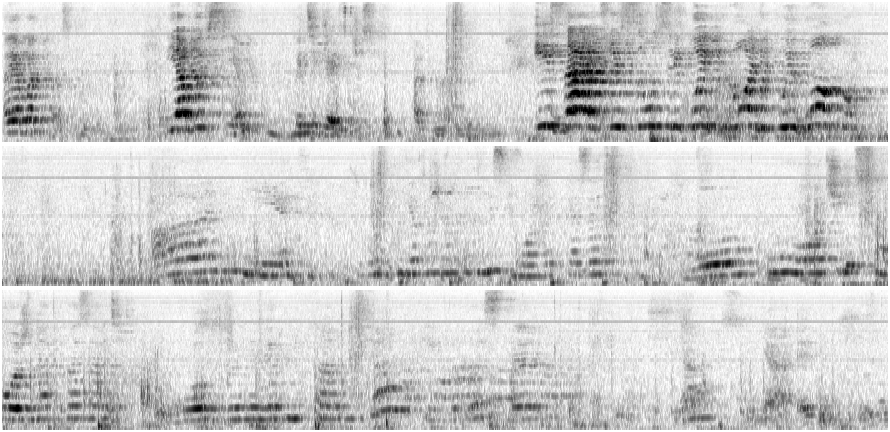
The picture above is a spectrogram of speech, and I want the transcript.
А я бы отказывала. Я бы всем категорически отказывала. И зайцу, и суслику, и кролику, и волку. А нет, волку я уже не смог отказать. Волку очень сложно отказать. Волк бы наверняка взял и просто снял с меня эту шубу.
